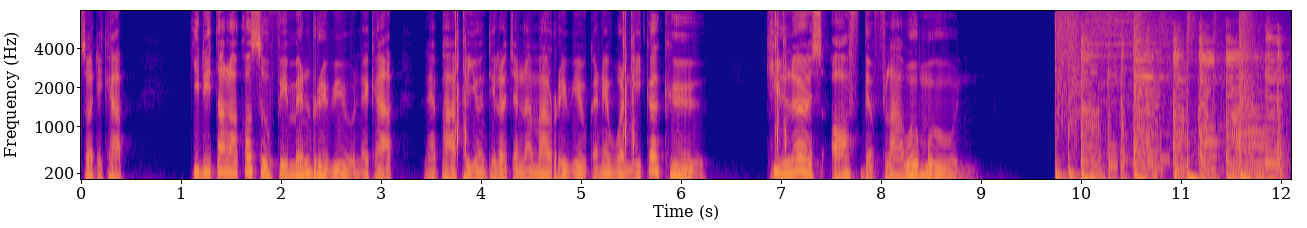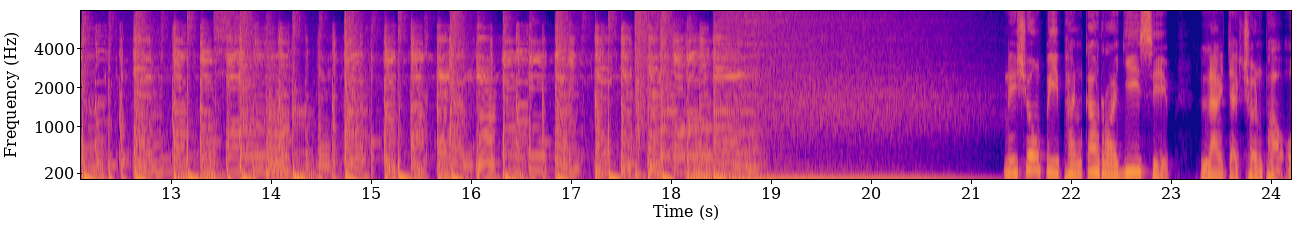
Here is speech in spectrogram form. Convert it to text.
สวัสดีครับยินดีต้อนรับเข้าสู่ฟิเมนรีวิวนะครับ และภาพยนตร์ที่เราจะนำมารีวิวกันในวันนี้ก็คือ Killers of the Flower Moon ในช่วงปี 1920 หลังจากชนเผ่าโอ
